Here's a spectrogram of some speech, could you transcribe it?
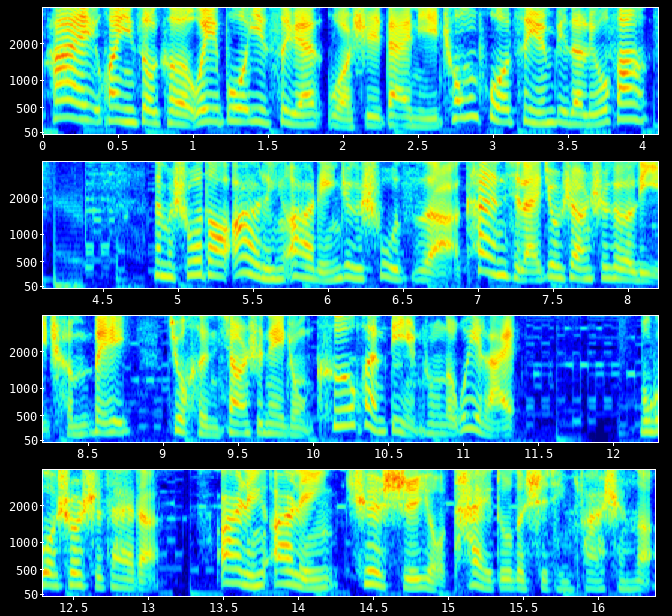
嗨，欢迎做客微波异次元，我是带你冲破次元壁的刘芳。那么说到二零二零这个数字啊，看起来就像是个里程碑，就很像是那种科幻电影中的未来。不过说实在的，二零二零确实有太多的事情发生了。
